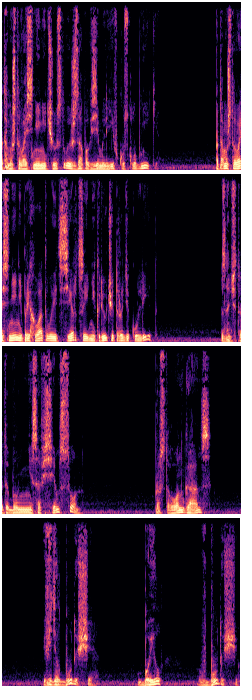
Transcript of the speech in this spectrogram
потому что во сне не чувствуешь запах земли и вкус клубники, потому что во сне не прихватывает сердце и не крючит радикулит. Значит, это был не совсем сон. Просто он, Ганс, видел будущее, был в будущем.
